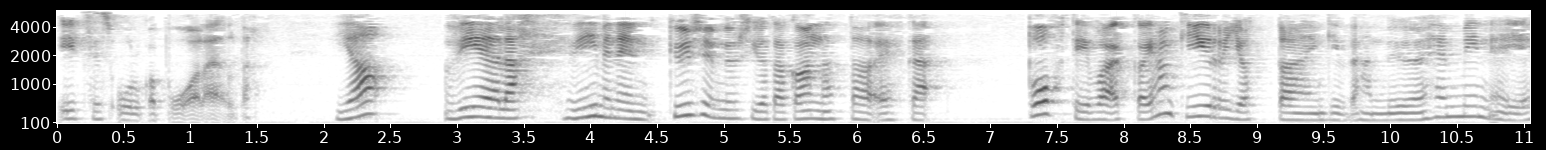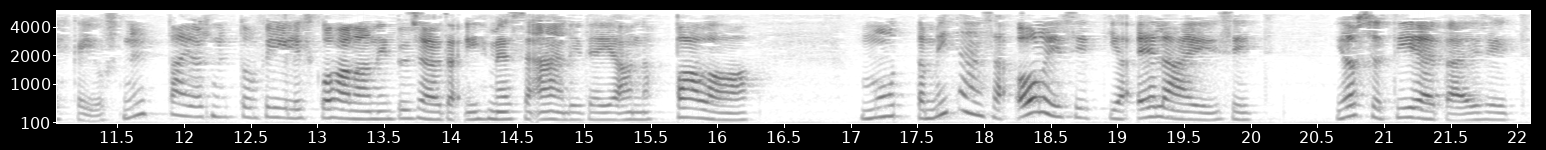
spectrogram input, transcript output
itses ulkopuolelta. Ja vielä viimeinen kysymys, jota kannattaa ehkä pohtia vaikka ihan kirjoittaenkin vähän myöhemmin, ei ehkä just nyt, tai jos nyt on fiilis kohdalla, niin pysäytä ihmeessä äänite ja anna palaa. Mutta miten sä olisit ja eläisit, jos sä tietäisit,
